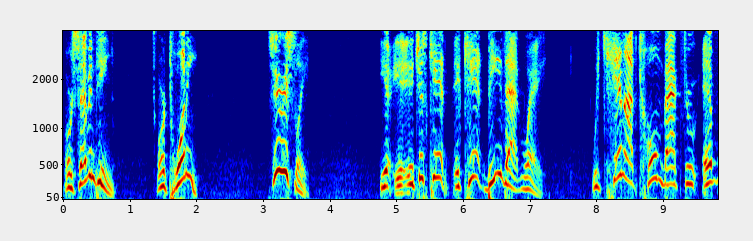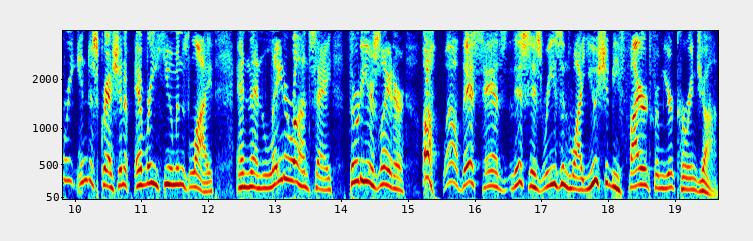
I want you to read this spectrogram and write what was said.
or 17 or 20. Seriously. it just can't, it can't be that way. We cannot comb back through every indiscretion of every human's life and then later on say, 30 years later, oh, well, this has, this is reasons why you should be fired from your current job.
